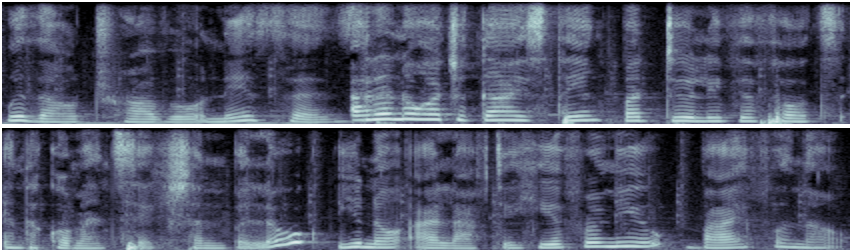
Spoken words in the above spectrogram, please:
without travel nurses. I don't know what you guys think, but do leave your thoughts in the comment section below. You know, I love to hear from you. Bye for now.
